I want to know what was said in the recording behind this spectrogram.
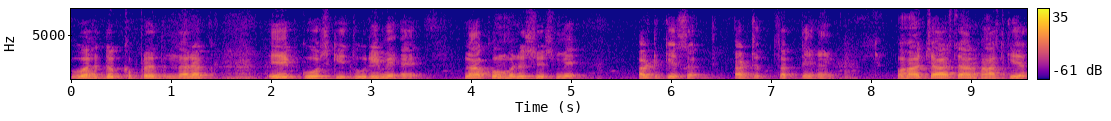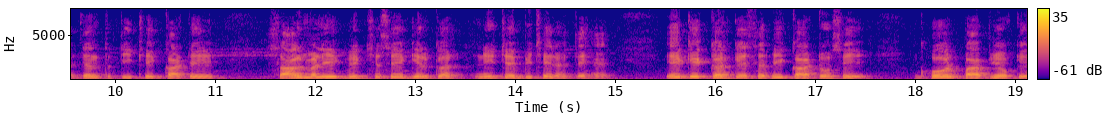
वह दुखप्रद नरक एक कोष की दूरी में है। लाखों मनुष्य इसमें अट के सक अट सकते हैं। वहाँ चार चार हाथ के अत्यंत तीखे कांटे सालमली वृक्ष से गिरकर नीचे बिछे रहते हैं। एक एक करके सभी कांटों से घोर पापियों के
